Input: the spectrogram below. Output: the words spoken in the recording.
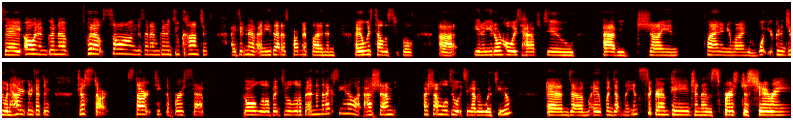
say, oh, and I'm going to put out songs and I'm going to do concerts. I didn't have any of that as part of my plan. And I always tell those people, uh, you know, you don't always have to have a giant plan in your mind of what you're going to do and how you're going to get there. Just start, start, take the first step, go a little bit, do a little bit. And then the next thing you know, Hashem, Hashem will do it together with you. And um, I opened up my Instagram page and I was first just sharing,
